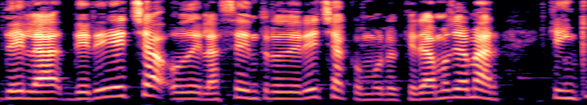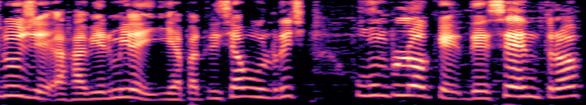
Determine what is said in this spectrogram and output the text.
de la derecha o de la centro derecha, como lo queramos llamar, que incluye a Javier Milei y a Patricia Bullrich, un bloque de centro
